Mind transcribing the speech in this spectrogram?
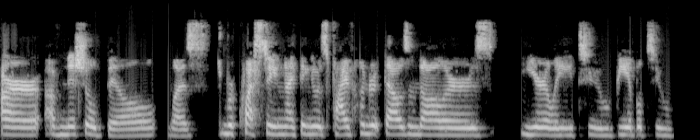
our initial bill was requesting, I think it was $500,000 yearly to be able to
